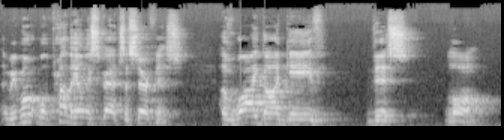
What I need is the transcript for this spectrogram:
and we won't, we'll probably only scratch the surface of why God gave this law.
